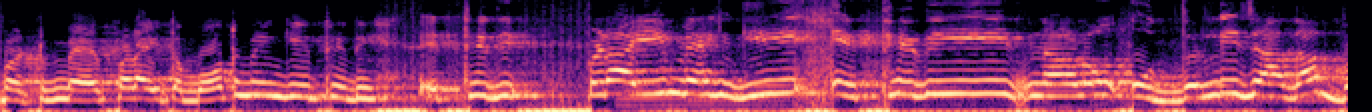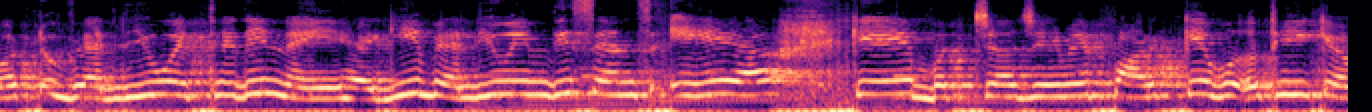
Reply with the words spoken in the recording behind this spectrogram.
ਬਟ ਮੈਂ ਪੜ੍ਹਾਈ ਤਾਂ ਬਹੁਤ ਮਹਿੰਗੀ ਇੱਥੇ ਦੀ। ਇੱਥੇ ਦੀ ਪੜ੍ਹਾਈ ਮਹਿੰਗੀ, ਇੱਥੇ ਦੀ ਨਾਲੋਂ ਉਧਰਲੀ ਜ਼ਿਆਦਾ ਬਟ ਵੈਲਿਊ ਇੱਥੇ ਦੀ ਨਹੀਂ ਹੈਗੀ। ਵੈਲਿਊ ਇਨ ਦੀ ਸੈਂਸ ਇਹ ਆ ਕਿ ਬੱਚਾ ਜਿਵੇਂ ਪੜ੍ਹ ਕੇ ਠੀਕ ਹੈ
